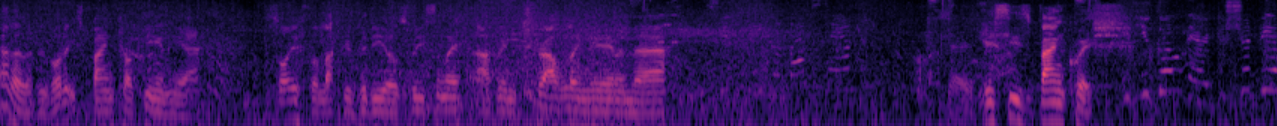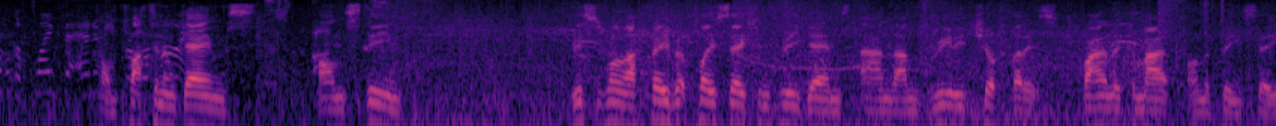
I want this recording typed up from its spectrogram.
Hello everybody, it's Bangkokian here. Sorry for the lack of videos recently. I've been travelling here and there. Okay, this is Vanquish If there, you should be able to flank the enemy from Platinum. Games on Steam. This is one of my favourite PlayStation 3 games and I'm really chuffed that it's finally come out on the PC.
